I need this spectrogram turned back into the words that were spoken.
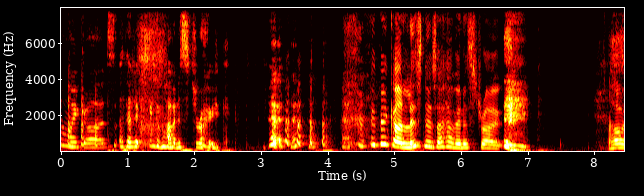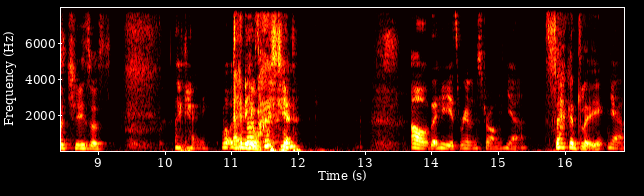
my god. I think I'm having a stroke. I think our listeners are having a stroke. Oh Jesus. Okay. What was the Anyway. first question? oh, that he is real and strong. Yeah. Secondly, Yeah.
